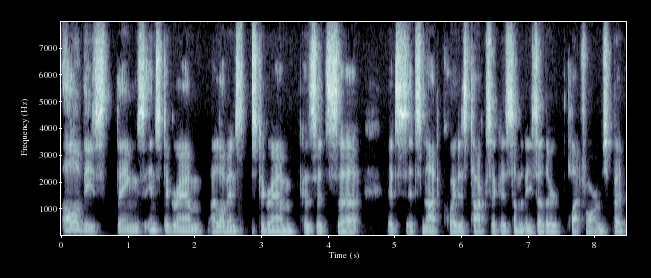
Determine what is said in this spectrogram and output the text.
all of these things. Instagram, I love Instagram because it's uh, it's it's not quite as toxic as some of these other platforms, but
